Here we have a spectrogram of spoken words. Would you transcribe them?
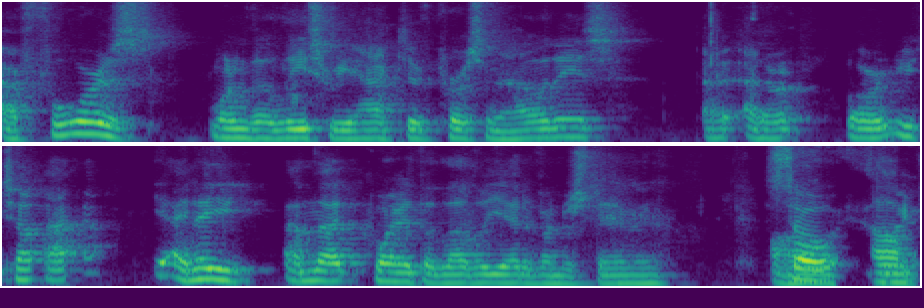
Are fours one of the least reactive personalities? I, I don't, or you tell. I, I know you, I'm not quite at the level yet of understanding. So, um,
